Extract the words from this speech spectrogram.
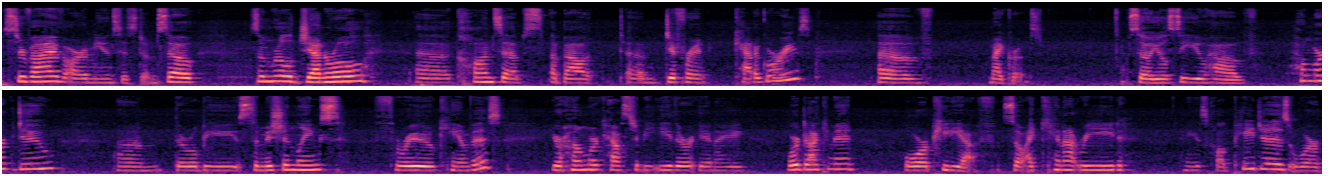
survive our immune system. So some real general uh, concepts about um, different categories of microbes. So you'll see you have homework due. Um, there will be submission links through Canvas. Your homework has to be either in a Word document or PDF. So I cannot read, I think it's called Pages or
